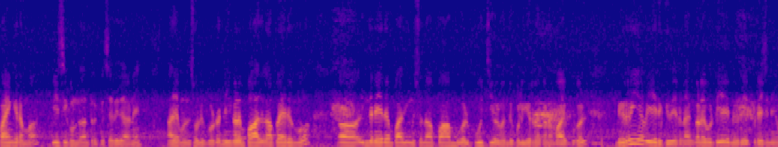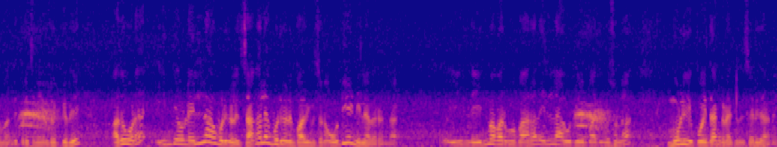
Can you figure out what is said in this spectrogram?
பயங்கரமாக வீசிக்கொண்டு தான் இருக்குது சரிதானே? அதே மாதிரி சொல்லி போட்டோம் நீங்களும் பாதுகாப்பாக இருங்கோ. இந்த நேரம் பார்த்தீங்கன்னு சொன்னால் பாம்புகள் பூச்சிகள் வந்து குளிக்கிறதுக்கான வாய்ப்புகள் நிறையவே இருக்குது. ஏன்னா எங்களை விட்டே நிறைய பிரச்சனைகள் வந்து பிரச்சனைகள் இருக்குது. அதோட இந்தியாவில் உள்ள எல்லா வீடுகளும் சகல வீடுகளும் பார்த்தீங்கன்னு சொன்னால் ஒரே நிலவரம் தான். இந்த இன்ம வறுமை பாராத எல்லா வீட்லையும் பார்த்தீங்கன்னு சொன்னால் மூலிகை போய் தான் கிடக்குது சரிதானே?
